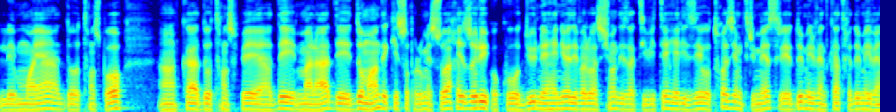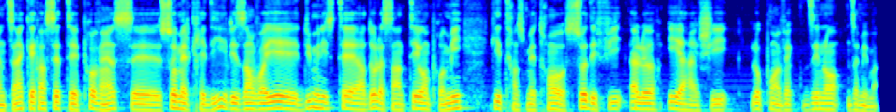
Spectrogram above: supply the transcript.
les moyens de transport en cas de transfert des malades et demande que ce problème soit résolu au cours d'une réunion d'évaluation des activités réalisées au troisième trimestre 2024 et 2025 par cette province. Ce mercredi, les envoyés du ministère de la Santé ont promis qu'ils transmettront ce défi à leur hiérarchie le point avec Zeno Zamima.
